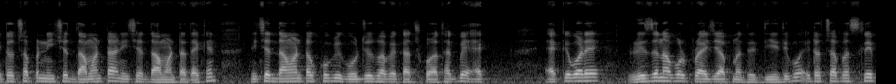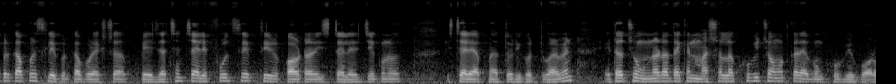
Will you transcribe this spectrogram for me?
এটা হচ্ছে আপনার নিচের দামানটা নিচের দামানটা দেখেন। নিচের দামানটাও খুবই গর্জিয়াসভাবে কাজ করা থাকবে। এক একেবারে রিজনেবল প্রাইজে আপনাদের দিয়ে দেবো। এটা হচ্ছে আপনার স্লিপের কাপড় স্লিপের কাপড় এক্সট্রা পেয়ে যাচ্ছেন। চাইলে ফুল স্লিপ থ্রি কোয়ার্টার স্টাইলে যে কোনো স্টাইলে আপনারা তৈরি করতে পারবেন। এটা হচ্ছে উন্নাটা দেখেন মাসাল্লাহ খুবই চমৎকার এবং খুবই বড়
